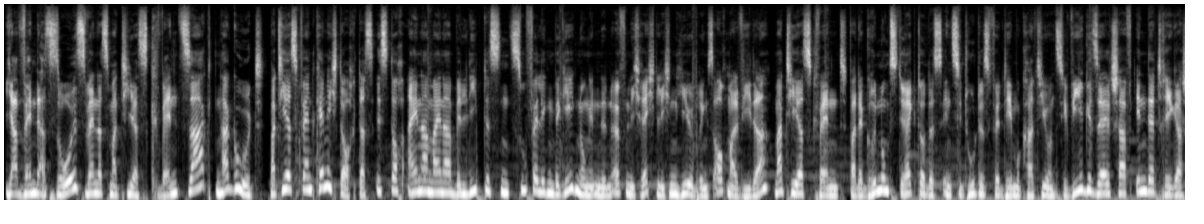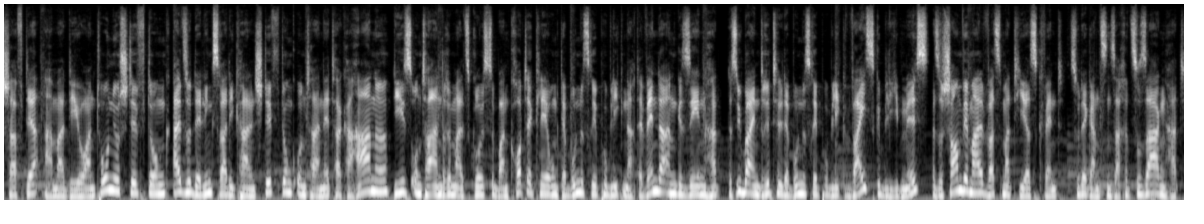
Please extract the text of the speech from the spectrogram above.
Ja, wenn das so ist, wenn das Matthias Quent sagt, na gut. Matthias Quent kenne ich doch. Das ist doch einer meiner beliebtesten zufälligen Begegnungen in den öffentlich-rechtlichen, hier übrigens auch mal wieder. Matthias Quent war der Gründungsdirektor des Institutes für Demokratie und Zivilgesellschaft in der Trägerschaft der Amadeo Antonio Stiftung, also also der linksradikalen Stiftung unter Anetta Kahane, die es unter anderem als größte Bankrotterklärung der Bundesrepublik nach der Wende angesehen hat, dass über ein Drittel der Bundesrepublik weiß geblieben ist. Also schauen wir mal, was Matthias Quent zu der ganzen Sache zu sagen hat.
